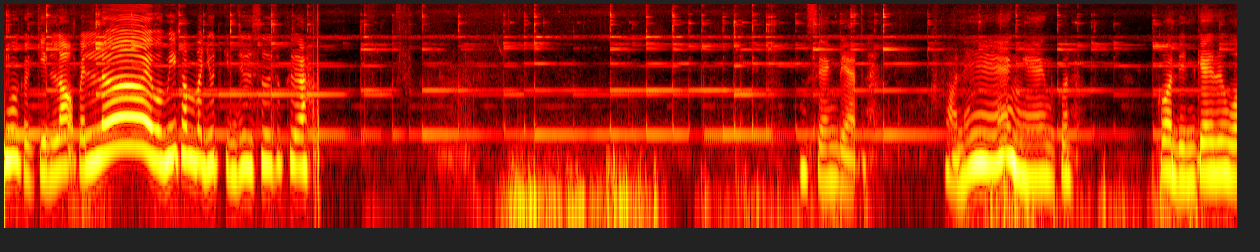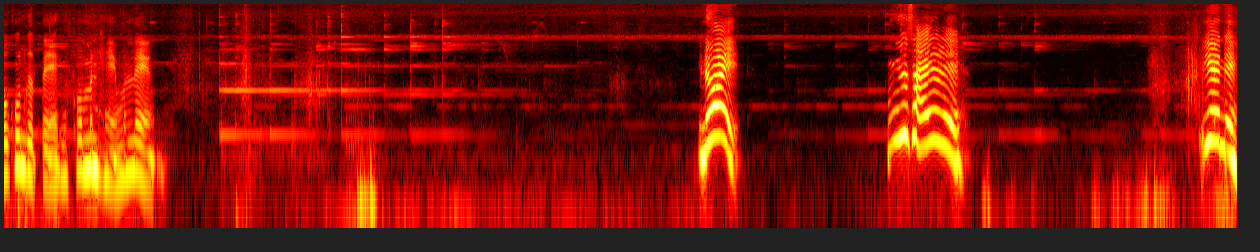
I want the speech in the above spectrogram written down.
งัวก็กินเลาะไปเลยบ่มีคำประยุทธ์กินซื่อๆทุกเทื่อ แสงแดดหอนแห้งแห้งทุกคนก้อนดินแกงหัวคนก็แตกก็มันแห้งมันแหลงอีน้อยมึงอยู่ไสเลยเอี้ยนี่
